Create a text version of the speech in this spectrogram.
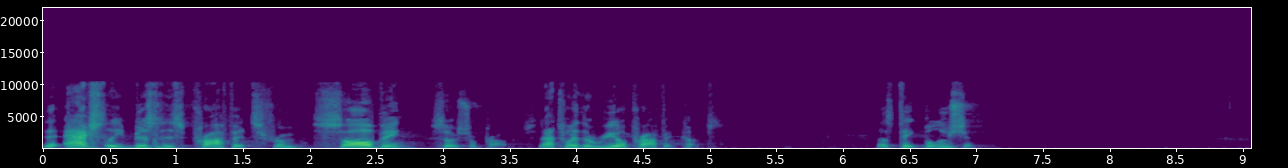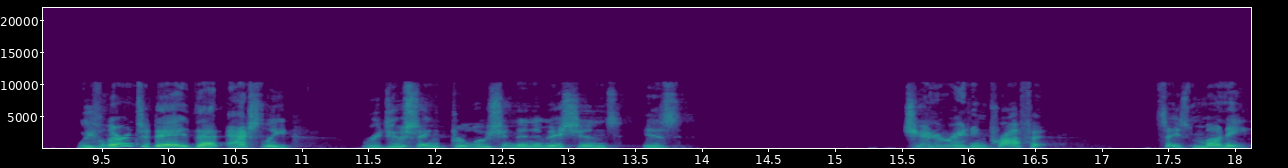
that actually business profits from solving social problems. That's where the real profit comes. Let's take pollution. We've learned today that actually reducing pollution and emissions is generating profit, saves money,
